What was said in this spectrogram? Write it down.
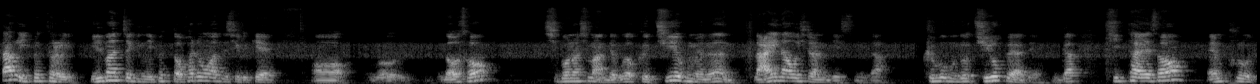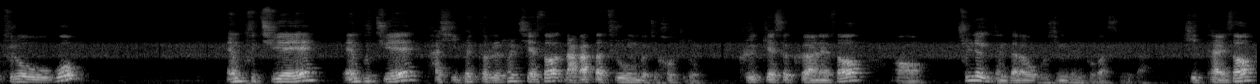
따로 이펙터를 일반적인 이펙터 활용하듯이 이렇게 어, 뭐, 넣어서 집어넣으시면 안 되고요. 그 뒤에 보면은 라인아웃이라는 게 있습니다. 그 부분도 뒤로 빼야 돼요. 그러니까 기타에서 앰프로 들어오고 앰프 뒤에 앰프 뒤에 다시 이펙터를 설치해서 나갔다 들어오는 거죠 거기로 그렇게 해서 그 안에서 어, 출력이 된다라고 보시면 될 것 같습니다. 기타에서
